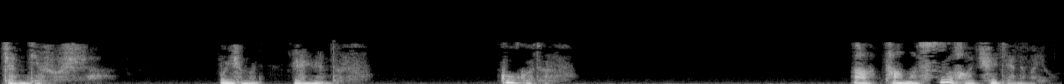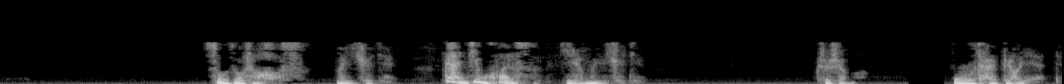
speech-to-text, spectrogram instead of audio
真的入世啊！为什么呢？人人都是福，个个都是福啊！他们丝毫缺点都没有，做多少好事没缺点，干尽坏事也没有缺点，是什么？舞台表演的。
